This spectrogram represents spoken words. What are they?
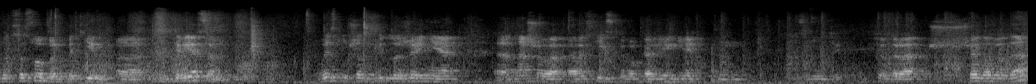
вот с особым таким э, интересом выслушал предложение э, нашего российского коллеги, извините, Федора Шелова, да,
